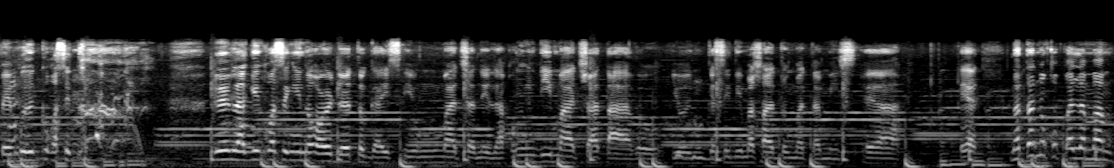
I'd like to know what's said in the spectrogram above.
Favorite. Ko kasi to. Lagi ko kasing ino-order to guys, yung matcha nila. Kung hindi matcha, taro. Yun, kasi hindi masyadong matamis. Kaya, ayan. Natanong ko pala ma'am,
